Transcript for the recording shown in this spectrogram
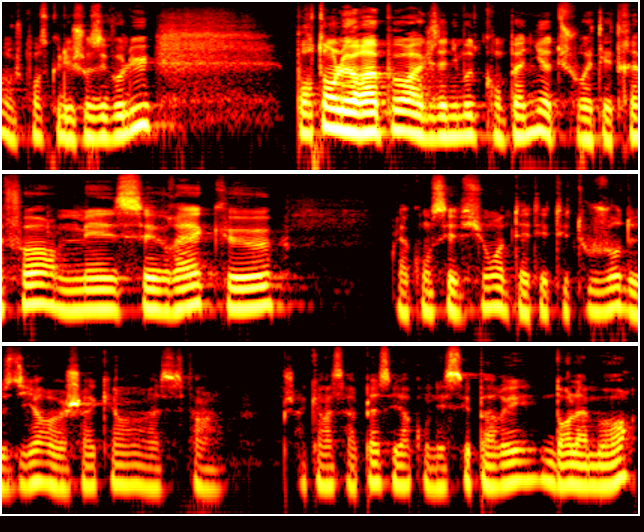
Donc je pense que les choses évoluent. Pourtant, le rapport avec les animaux de compagnie a toujours été très fort, mais c'est vrai que la conception a peut-être été toujours de se dire euh, chacun, a, enfin, chacun a sa place, c'est-à-dire qu'on est séparé dans la mort.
